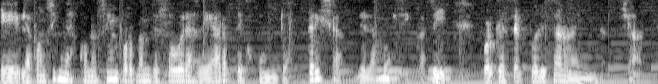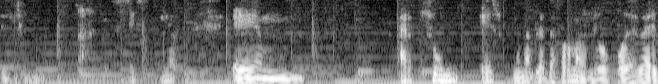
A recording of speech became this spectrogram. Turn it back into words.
eh, la consigna es conocer importantes obras de arte junto a estrellas de la música, sí, porque se actualizaron ahí ya, sí, señor. Em, ArtZoom es una plataforma donde vos podés ver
